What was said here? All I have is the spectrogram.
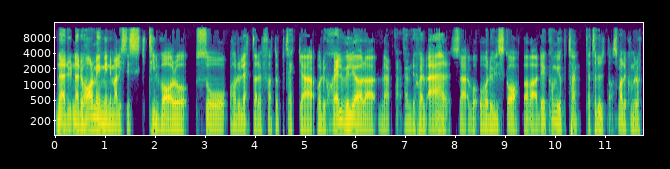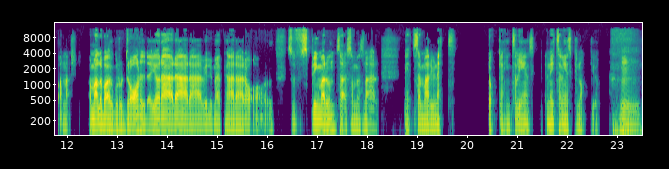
när du, när du har en minimalistisk tillvaro så har du lättare för att upptäcka vad du själv vill göra, vem, vem du själv är sådär, och vad du vill skapa. Va? Det kommer ju upp tankar till ytan som aldrig kommer upp annars. Om alla bara går och drar i det. Gör det här, det här, det här, vill du med på det här, det här? Ja. Så springer man runt så här som en sån här heter marionettdocka, italiensk en italiensk Pinocchio. Mm.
